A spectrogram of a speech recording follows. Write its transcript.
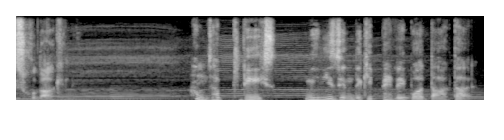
प्लीज़ खुदा के लिए। हम सब प्लीज़ मेरी ज़िंदगी पहले ही बहुत दागदार है।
